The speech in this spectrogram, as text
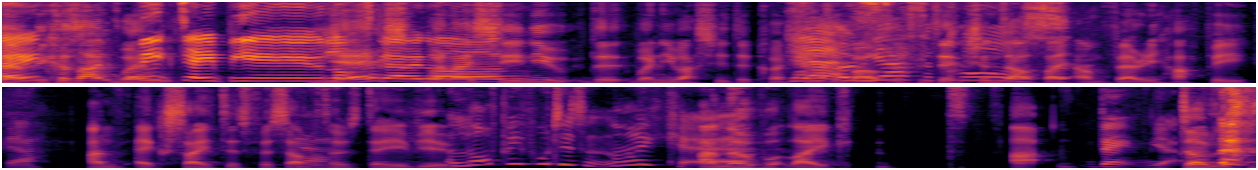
lie. because I went- big debut, lots yes, going when on. I seen you, the, when you asked me the questions Yeah, oh about yes, the predictions, I was like, I'm very happy Yeah. and excited for Sabato's debut. A lot of people didn't like it. I know, but like, I, They, yeah. don't listen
